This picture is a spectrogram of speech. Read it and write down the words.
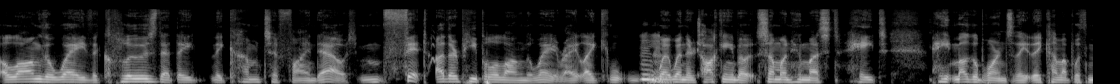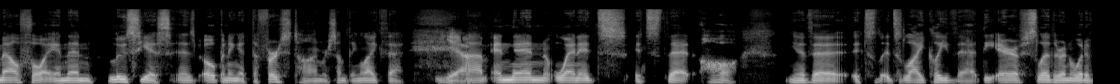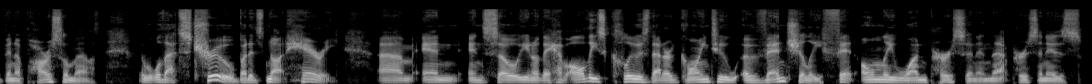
along the way the clues that they they come to find out fit other people along the way right? Like w Mm. when, when they're talking about someone who must hate hate muggleborns they, they come up with malfoy and then lucius is opening it the first time or something like that. Yeah, um, and then when it's it's that oh you know the it's it's likely that the heir of Slytherin would have been a Parselmouth. Well, that's true, but it's not Harry. Um, and and so you know they have all these clues that are going to eventually fit only one person, and that person is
